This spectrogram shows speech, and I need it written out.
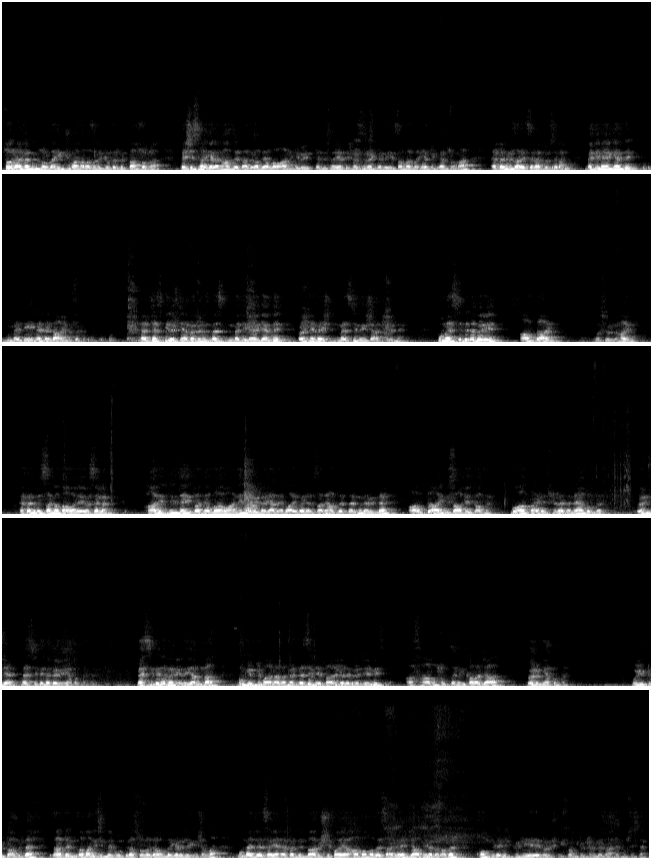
Sonra Efendimiz orada ilk cuma namazını kıldırdıktan sonra peşi sıra gelen Hazreti Ali radıyallahu anh gibi kendisine yetişmesini beklediği insanlar da geldikten sonra Efendimiz aleyhissalatü vesselam Medine'ye geldi. Medine'de de aynısı. Herkes bilir ki Efendimiz Medine'ye geldi. Önce mes- mescid inşa edildi. Bu Mescid-i Nebevi 6 ay mı sürdü? Hayır. Efendimiz sallallahu aleyhi ve sellem Halid bin Zeyd radıyallahu anh'ın evinde yani Ebu Ayyub el Ensari hazretlerinin evinde 6 ay misafir kaldı. Bu 6 aylık sürede ne yapıldı? Önce Mescid-i Nebevi yapıldı. Mescid-i Nebevi'nin yanında bugünkü manada medrese diye tarif edebileceğimiz Ashab-ı Suffe'nin kalacağı bölüm yapıldı. Bugünkü tabirle zaten zaman içinde bu biraz sonra devamında gelecek inşallah. Bu medreseye, efendim Darüşşifa'ya, hamama vesaireye camiyle beraber komple bir külliyeye dönüştü İslam kültüründe zaten bu sistem.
